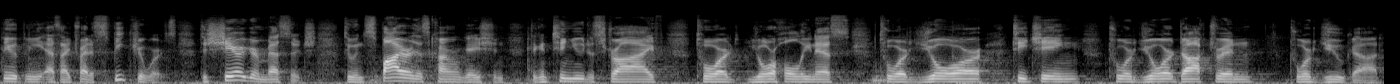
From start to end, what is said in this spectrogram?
Be with me as I try to speak your words, to share your message, to inspire this congregation to continue to strive toward your holiness, toward your teaching, toward your doctrine, toward you, God.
